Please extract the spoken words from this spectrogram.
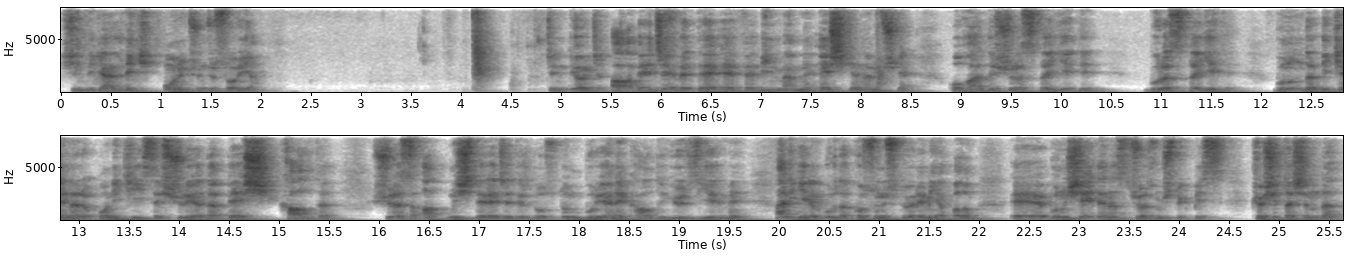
Şimdi geldik 13. soruya. Şimdi diyor ki ABC ve DEF bilmem ne eşkenar üçgen. O halde şurası da 7, burası da 7. Bunun da bir kenarı 12 ise şuraya da 5 kaldı. Şurası 60 derecedir dostum. Buraya ne kaldı? 120. Hadi gelin burada kosinüs teoremi yapalım. Ee, bunu şeyde nasıl çözmüştük biz? Köşe taşında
